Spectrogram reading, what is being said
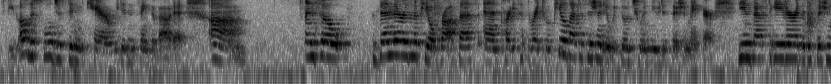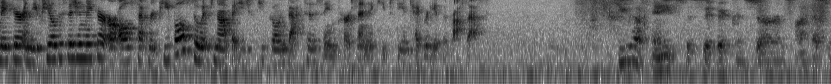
to be, oh, the school just didn't care, we didn't think about it. Um, and so then there is an appeal process, and parties have the right to appeal that decision. It would go to a new decision maker. The investigator, the decision maker, and the appeal decision maker are all separate people, so it's not that you just keep going back to the same person. It keeps the integrity of the process. Do you have any specific concerns on S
